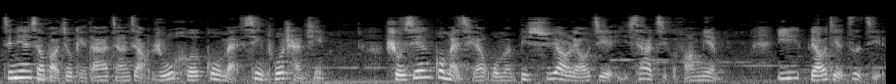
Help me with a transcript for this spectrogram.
今天小宝就给大家讲讲如何购买信托产品。首先，购买前我们必须要了解以下几个方面：一、了解自己。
